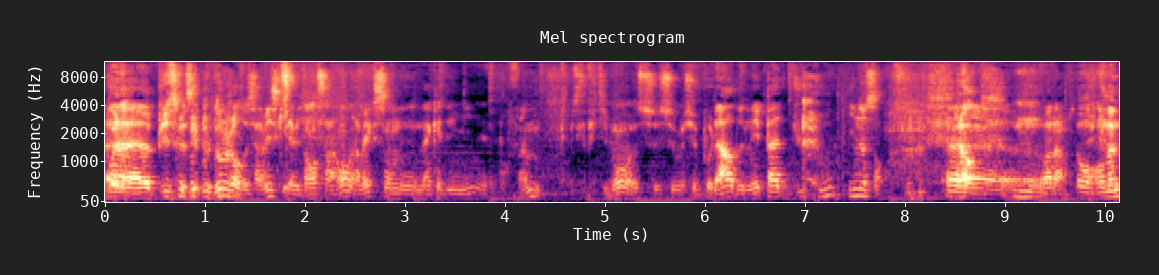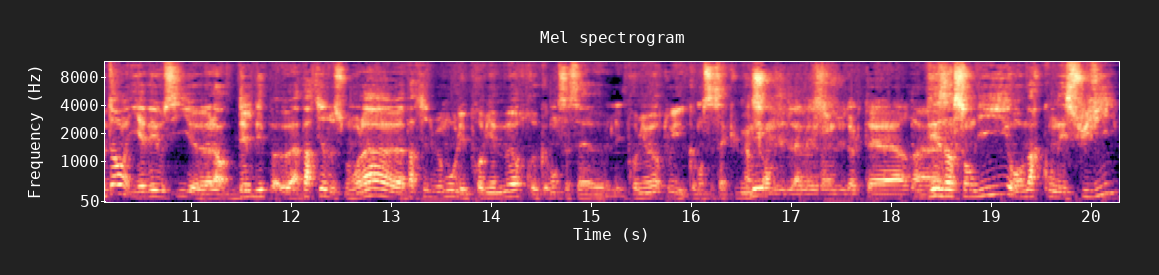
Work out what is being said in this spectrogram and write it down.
Voilà. Puisque c'est plutôt le genre de service qu'il avait tendance à rendre avec son académie pour femmes. Puisqu'effectivement, euh, ce, ce monsieur Pollard n'est pas du tout innocent. Alors, Euh, voilà. En, en même temps, il y avait aussi, euh, alors dès le euh, à partir de ce moment-là, euh, à partir du moment où les premiers meurtres commencent à, les premiers meurtres, oui, commencent à s'accumuler, Incendie de la maison du docteur. euh, des incendies, on remarque qu'on est suivi,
